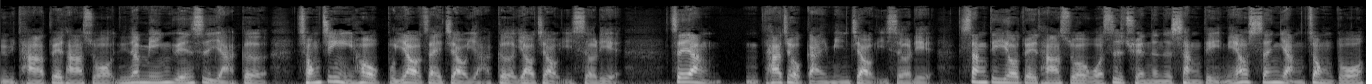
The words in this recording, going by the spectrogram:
与他对他说：“你的名原是雅各，从今以后不要再叫雅各，要叫以色列。”这样，他就改名叫以色列。上帝又对他说：“我是全能的上帝，你要生养众多，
